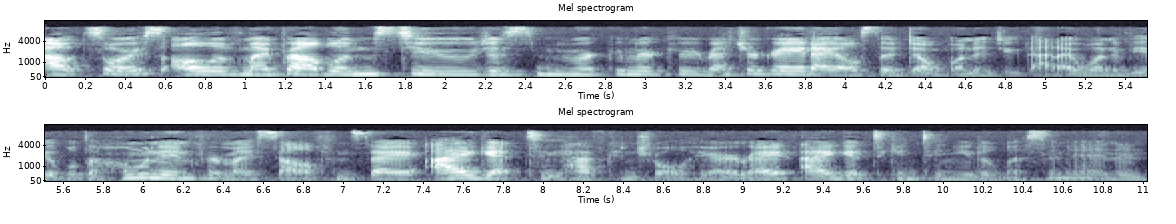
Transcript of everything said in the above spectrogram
outsource all of my problems to just Mercury, Mercury retrograde. I also don't want to do that. I want to be able to hone in for myself and say, I get to have control here, right? I get to continue to listen in and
